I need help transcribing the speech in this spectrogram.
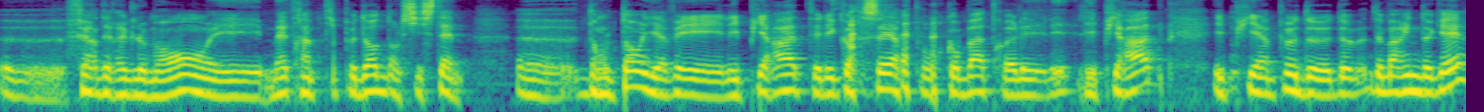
euh, faire des règlements et mettre un petit peu d'ordre dans le système. Euh, dans le temps, il y avait les pirates et les corsaires pour combattre les, pirates, et puis un peu de, marine de guerre.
